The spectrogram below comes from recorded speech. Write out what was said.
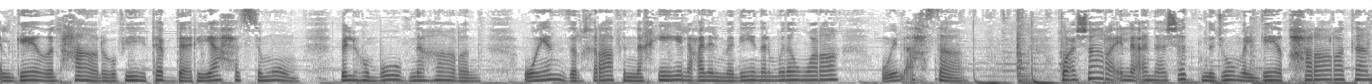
القيض الحار وفيه تبدأ رياح السموم بالهبوب نهارا وينزل خراف النخيل على المدينة المنورة والأحساء. وأشار إلى أن أشد نجوم القيض حرارة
